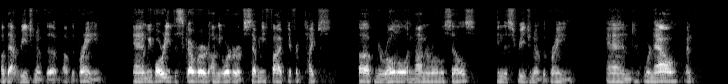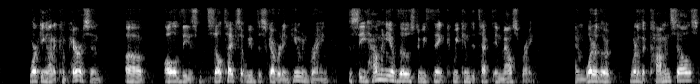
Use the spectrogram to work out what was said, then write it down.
of that region of the, of the brain. And we've already discovered on the order of 75 different types of neuronal and non-neuronal cells in this region of the brain. And we're now working on a comparison of all of these cell types that we've discovered in human brain to see how many of those do we think we can detect in mouse brain and what are the what are the common cells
